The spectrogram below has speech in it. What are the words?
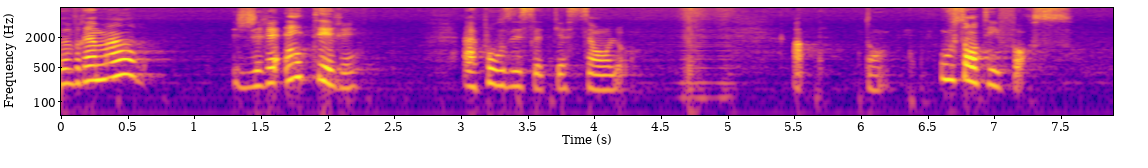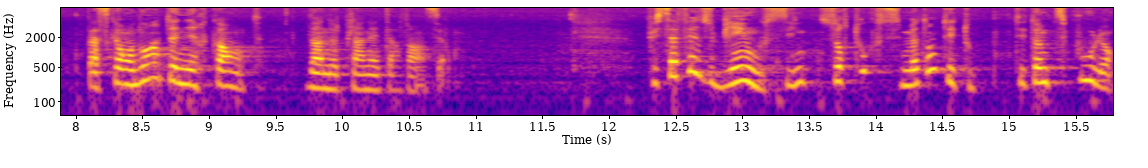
a, vraiment, je dirais, intérêt à poser cette question-là. Ah, donc, où sont tes forces? Parce qu'on doit en tenir compte dans notre plan d'intervention. Puis ça fait du bien aussi, surtout si, mettons, tu es, un petit poulon.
